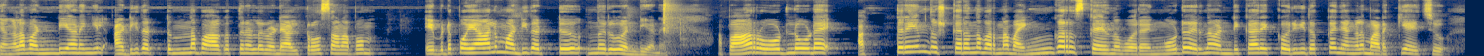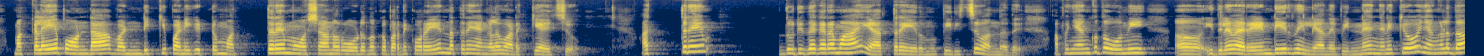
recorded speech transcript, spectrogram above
ഞങ്ങളെ വണ്ടിയാണെങ്കിൽ അടി തട്ടുന്ന പാകത്തിനുള്ളൊരു വണ്ടി അൾട്രോസ് ആണ്. അപ്പം എവിടെ പോയാലും അടി തട്ടുന്നൊരു വണ്ടിയാണ്. അപ്പോൾ ആ റോഡിലൂടെ അത്രയും ദുഷ്കരം എന്ന് പറഞ്ഞാൽ ഭയങ്കര റിസ്ക് ആയിരുന്നു പോരാ. ഇങ്ങോട്ട് വരുന്ന വണ്ടിക്കാരെയൊക്കെ ഒരു ഇതൊക്കെ ഞങ്ങൾ മടക്കി അയച്ചു. മക്കളെ പോണ്ട വണ്ടിക്ക് പണി കിട്ടും അത്രയും മോശമാണ് റോഡ് എന്നൊക്കെ പറഞ്ഞ് കുറേ എണ്ണത്തിന് ഞങ്ങൾ മടക്കി അയച്ചു. അത്രയും ദുരിതകരമായ യാത്രയായിരുന്നു തിരിച്ചു വന്നത്. അപ്പോൾ ഞങ്ങൾക്ക് തോന്നി ഇതിൽ വരേണ്ടിയിരുന്നില്ല എന്ന് പിന്നെ എങ്ങനെയൊക്കെയോ ഞങ്ങളിതാ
